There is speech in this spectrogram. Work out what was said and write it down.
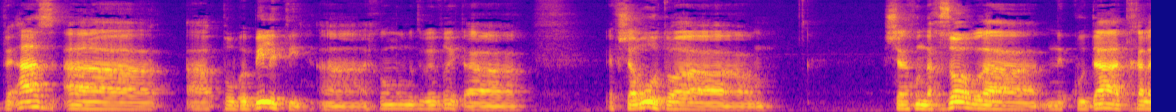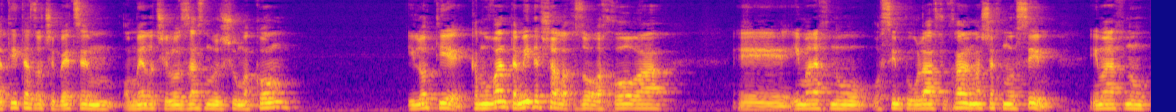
ואז ה-probability, איך אומרים את זה בעברית? האפשרות או ה... שאנחנו נחזור לנקודה ההתחלתית הזאת שבעצם אומרת שלא זזנו לשום מקום, היא לא תהיה. כמובן, תמיד אפשר לחזור אחורה אם אנחנו עושים פעולה הפוכה ממה שאנחנו עושים. אם אנחנו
